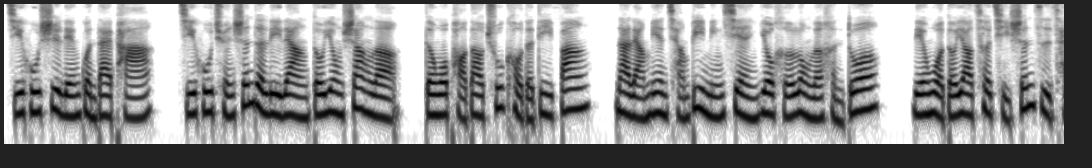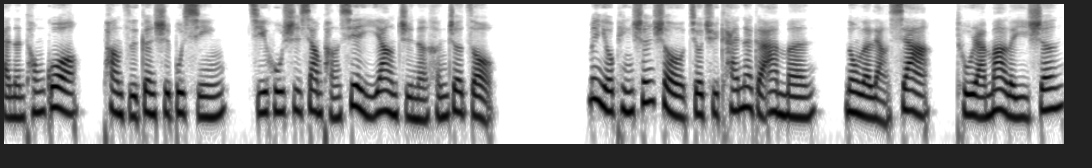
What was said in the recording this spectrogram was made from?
几乎是连滚带爬。几乎全身的力量都用上了。等我跑到出口的地方，那两面墙壁明显又合拢了很多，连我都要侧起身子才能通过。胖子更是不行，几乎是像螃蟹一样，只能横着走。闷油瓶伸手就去开那个暗门，弄了两下，突然骂了一声，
